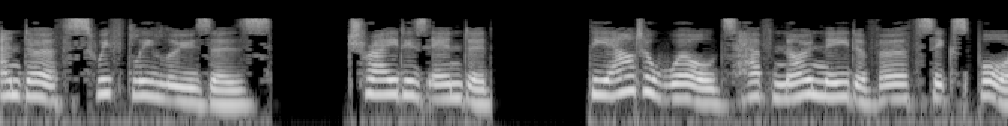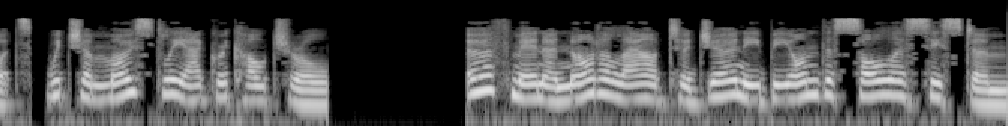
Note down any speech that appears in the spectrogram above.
and Earth swiftly loses. Trade is ended. The outer worlds have no need of Earth's exports, which are mostly agricultural. Earthmen are not allowed to journey beyond the Solar System.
